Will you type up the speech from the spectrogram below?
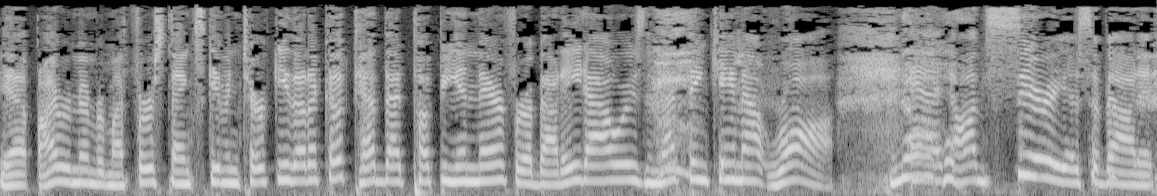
Yep, I remember my first Thanksgiving turkey that I cooked had that puppy in there for about eight hours, and that thing came out raw. No. and I'm serious about it.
